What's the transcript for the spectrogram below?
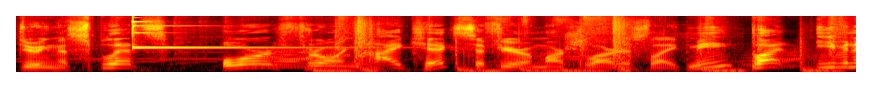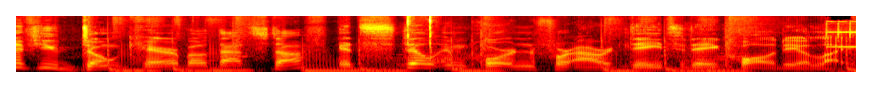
doing the splits, or throwing high kicks if you're a martial artist like me. But even if you don't care about that stuff, it's still important for our day-to-day -day quality of life,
